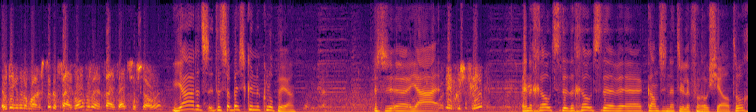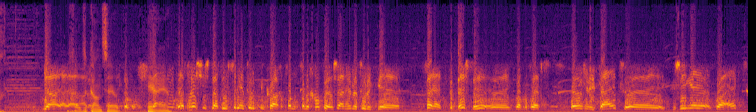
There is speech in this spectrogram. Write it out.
ik denk dat er nog maar een stuk of vijf over zijn, vijf acts of zo, hè? Ja, dat, is- dat zou best kunnen kloppen, ja. Dus eh, ja, Wordt even en de grootste, de grootste kans is natuurlijk voor Rochelle, toch? Grote kans, hè. Ja, Ja. Het plus is, dat is natuurlijk qua van, van de groepen zijn hun natuurlijk uh, veruit de beste. Uh, wat betreft originaliteit, uh, zingen, qua act.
